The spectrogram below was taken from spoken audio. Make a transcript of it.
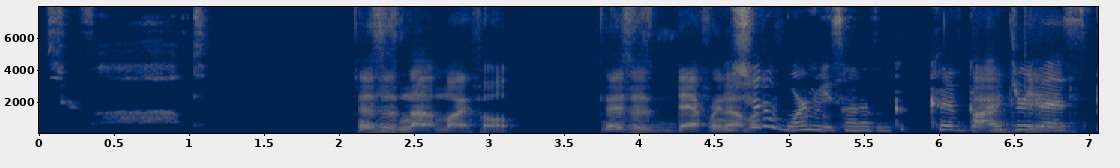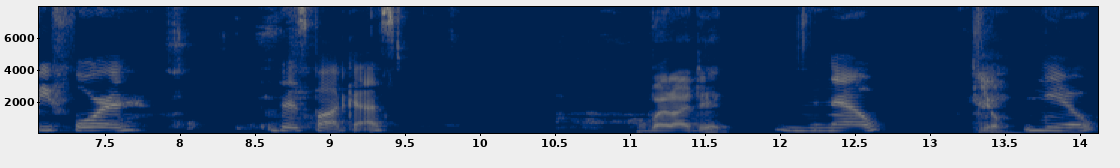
It's your fault. This is not my fault. This is definitely not. You should have warned me so I could have gone I through did. this before this podcast. But I did. No. Yep. No.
